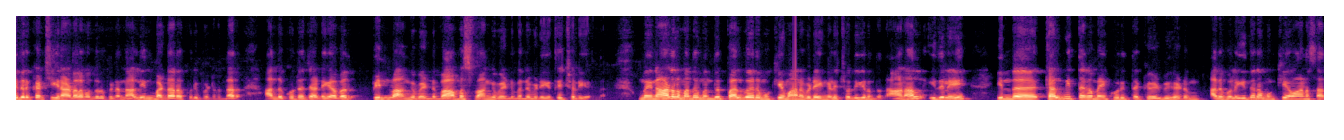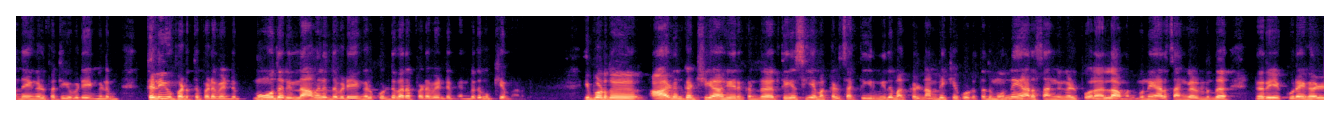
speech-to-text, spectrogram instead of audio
எதிர்க்கட்சி நாடாளுமன்ற உறுப்பினர் நளின் பண்டார குறிப்பிட்டிருந்தார். அந்த குற்றச்சாட்டை அவர் பின்வாங்க வேண்டும் வாபஸ் வாங்க வேண்டும் என்ற விடயத்தை சொல்லியிருந்தார். உண்மை நாடாளுமன்றம் வந்து பல்வேறு முக்கியமான விடயங்களை சொல்லியிருந்தது. ஆனால் இதிலே இந்த கல்வி தகமை குறித்த கேள்விகளும் அதுபோல இதர முக்கியமான சந்தேகங்கள் பற்றிய விடயங்களும் தெளிவுபடுத்தப்பட வேண்டும். மோதல் இல்லாமல் இந்த விடயங்கள் கொண்டு வரப்பட வேண்டும் என்பது முக்கியமானது. இப்பொழுது ஆளுங்கட்சியாக இருக்கின்ற தேசிய மக்கள் சக்தியின் மீது மக்கள் நம்பிக்கை கொடுத்தது முன்னைய அரசாங்கங்கள் போல அல்லாமல். முன்னைய அரசாங்கங்கள் இருந்த நிறைய குறைகள்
